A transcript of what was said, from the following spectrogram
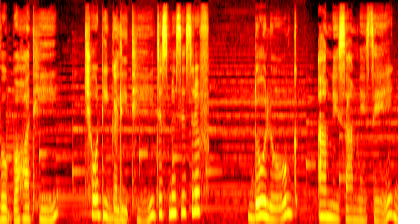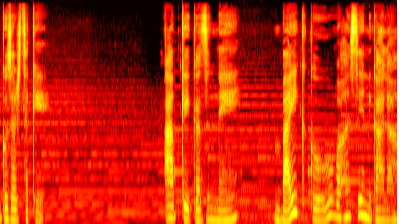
वो बहुत ही छोटी गली थी, जिसमें से सिर्फ़ दो लोग आमने सामने से गुजर सके। आपके कजिन ने बाइक को वहाँ से निकाला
